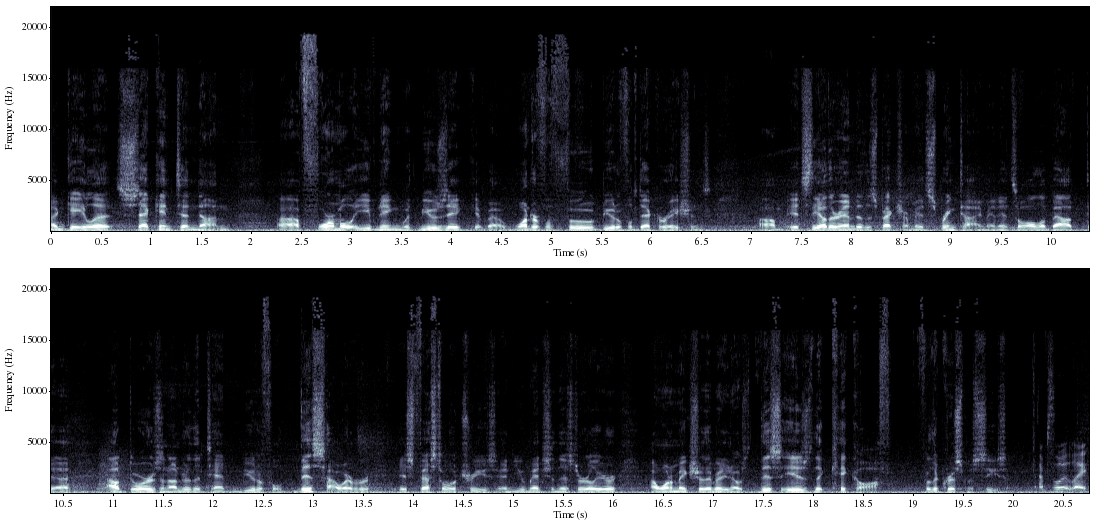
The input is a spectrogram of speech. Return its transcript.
a gala second to none. Uh, formal evening with music, uh, wonderful food, beautiful decorations. Um, it's the other end of the spectrum. It's springtime, and it's all about uh, outdoors and under the tent and beautiful. This, however, is Festival of Trees, and you mentioned this earlier. I want to make sure everybody knows this is the kickoff for the Christmas season. Absolutely.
